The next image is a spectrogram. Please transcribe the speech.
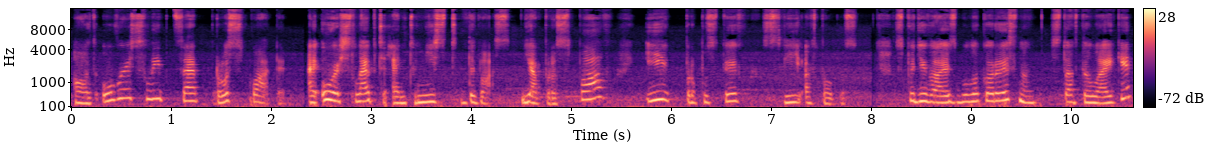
А от oversleep – це проспати. I overslept and missed the bus. Я проспав і пропустив свій автобус. Сподіваюсь, було корисно. Ставте лайки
